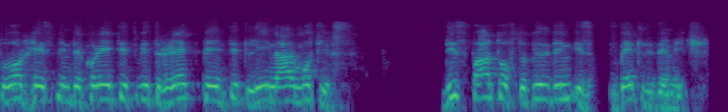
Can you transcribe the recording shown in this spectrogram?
floor has been decorated with red painted linear motifs. This part of the building is badly damaged.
